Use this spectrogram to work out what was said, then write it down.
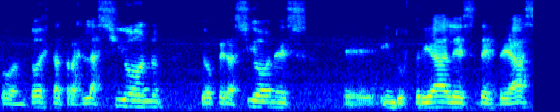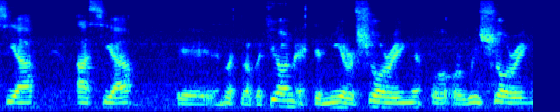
con toda esta traslación de operaciones eh, industriales desde Asia hacia eh, nuestra región, este nearshoring o, o reshoring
